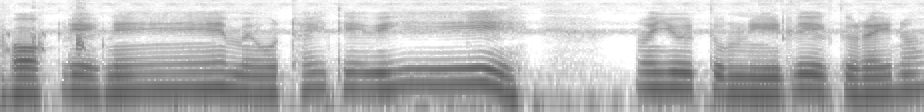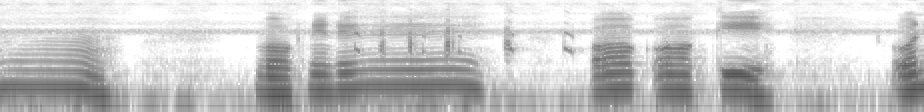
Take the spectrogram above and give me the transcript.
บอกเลขแน่แม่อุทัยเทวีมาอยู่ตรงนี้เลขตัวไรเนาะบอกนี่เด้อออกออกดีวัน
